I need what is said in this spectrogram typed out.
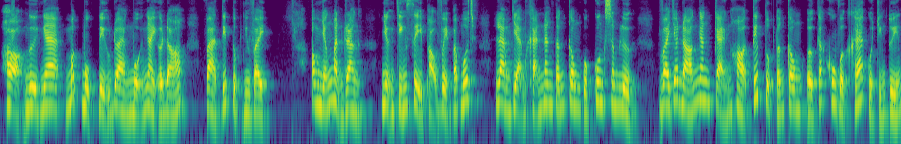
họ, người Nga, mất một tiểu đoàn mỗi ngày ở đó và tiếp tục như vậy. Ông nhấn mạnh rằng những chiến sĩ bảo vệ Bakhmut làm giảm khả năng tấn công của quân xâm lược và do đó ngăn cản họ tiếp tục tấn công ở các khu vực khác của chiến tuyến.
